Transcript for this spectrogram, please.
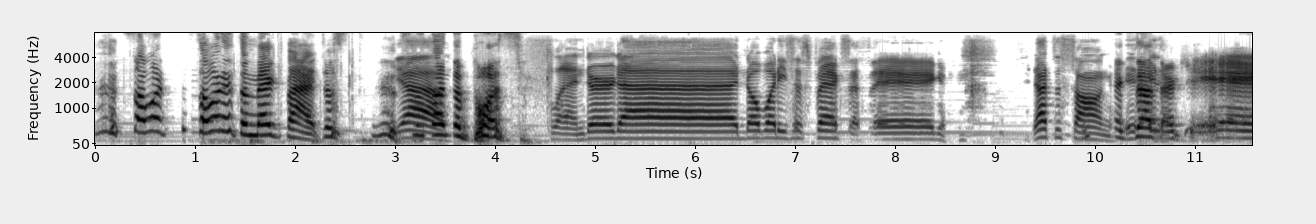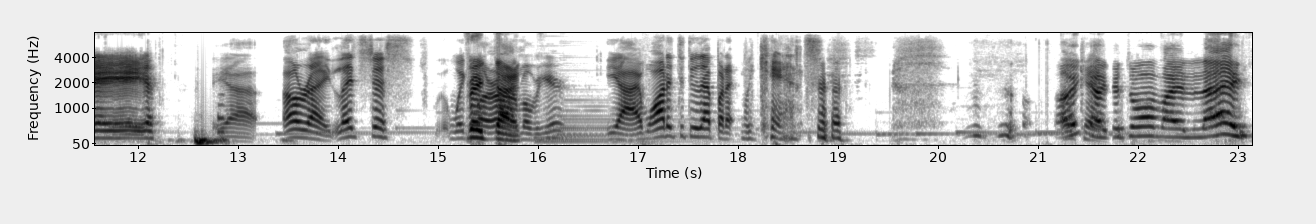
someone, someone has to make that. Just Yeah. Slender Puss. Slender Dad. Nobody suspects a thing. That's a song. Except it- the key. yeah. All right. Let's just wiggle our that. arm over here. Yeah, I wanted to do that, but I, we can't. I Okay. can't control my legs.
